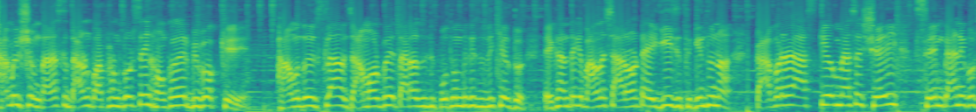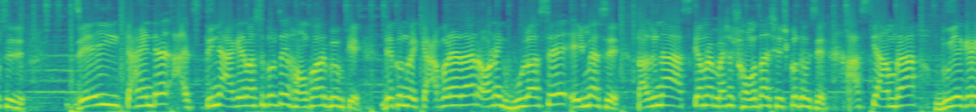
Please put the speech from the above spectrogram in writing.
সামির সোম তারা আজকে দারুণ পারফর্ম করছে এই হংকং এর বিপক্ষে। হামুদুল ইসলাম, জামাল ভুইয়া তারা যদি প্রথম থেকে যদি খেলতো, এখান থেকে বাংলাদেশ আরও এগিয়ে যেত। কিন্তু না, কাবরেরা আজকেও ম্যাচে সেই সেম কাহিনী করছে যেই কাহিনীটা তিনি আগের ম্যাচে করছে হংকংয়ের বিপক্ষে। দেখুন ভাই, কাবরেরার অনেক ভুল আছে এই ম্যাচে, তার জন্য আজকে আমরা ম্যাচের সমতা শেষ করতে হয়েছে। আজকে আমরা দুই একে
